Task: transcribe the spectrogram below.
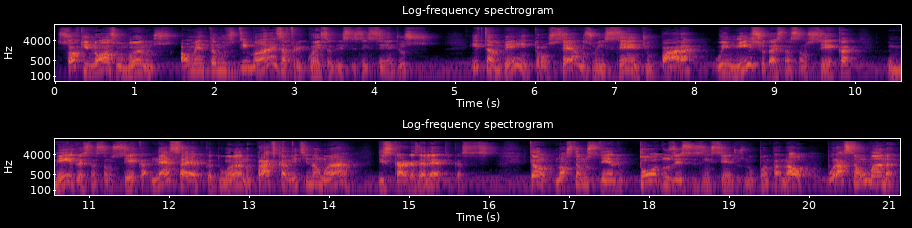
Só que nós, humanos, aumentamos demais a frequência desses incêndios e também trouxemos o incêndio para o início da estação seca, o meio da estação seca. Nessa época do ano, praticamente não há descargas elétricas então, nós estamos tendo todos esses incêndios no Pantanal por ação humana.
